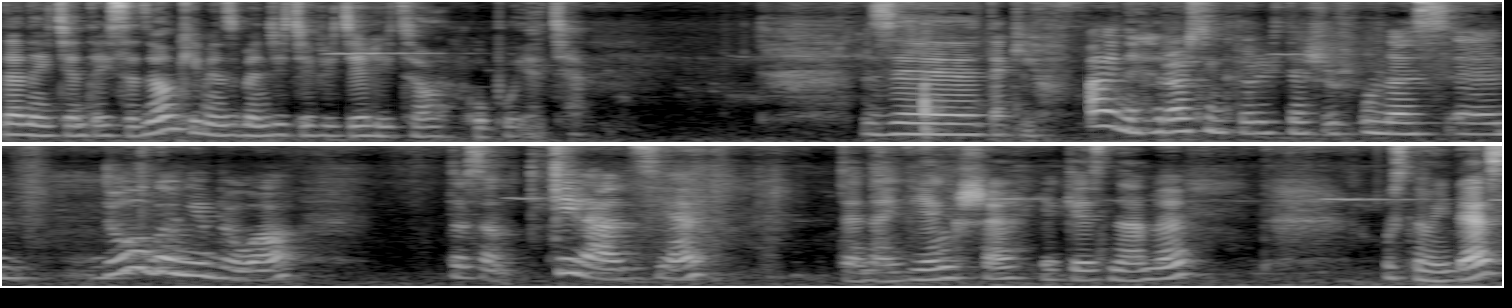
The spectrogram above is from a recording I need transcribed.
danej ciętej sadzonki, więc będziecie wiedzieli, co kupujecie. Z takich fajnych roślin, których też już u nas e, długo nie było, to są kilancje, te największe, jakie znamy, usnoides.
